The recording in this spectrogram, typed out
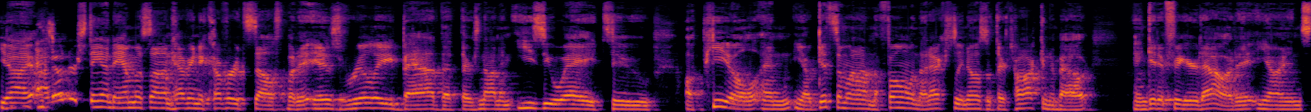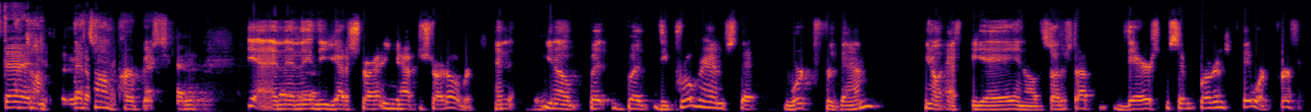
yeah, I, I, understand Amazon having to cover itself, but it is really bad that there's not an easy way to appeal and you know get someone on the phone that actually knows what they're talking about and get it figured out. It, you know, instead that's on, that's on purpose. And, yeah, and then, then you got to start and you have to start over. And you know, but but the programs that worked for them, you know, FBA and all this other stuff, their specific programs, they work perfect.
